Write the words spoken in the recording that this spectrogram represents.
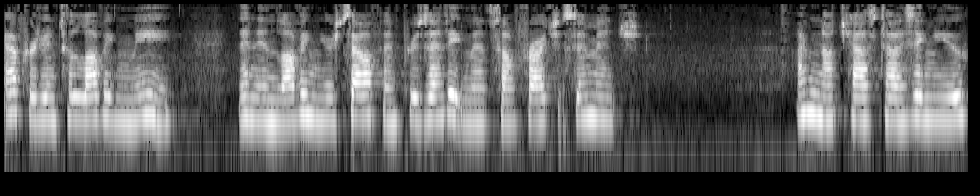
effort into loving me than in loving yourself and presenting that self-righteous image. I'm not chastising you.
